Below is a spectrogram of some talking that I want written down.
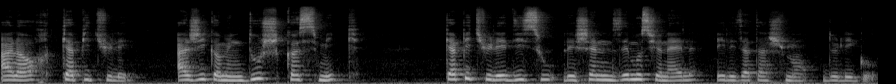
alors capituler, agit comme une douche cosmique. Capituler dissout les chaînes émotionnelles et les attachements de l'ego.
